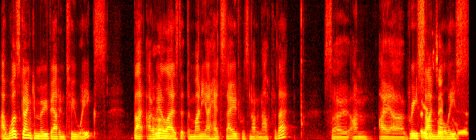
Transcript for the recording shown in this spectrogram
I was going to move out in two weeks, but I Uh-huh. realized that the money I had saved was not enough for that. So I'm I uh, re-signed my lease.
